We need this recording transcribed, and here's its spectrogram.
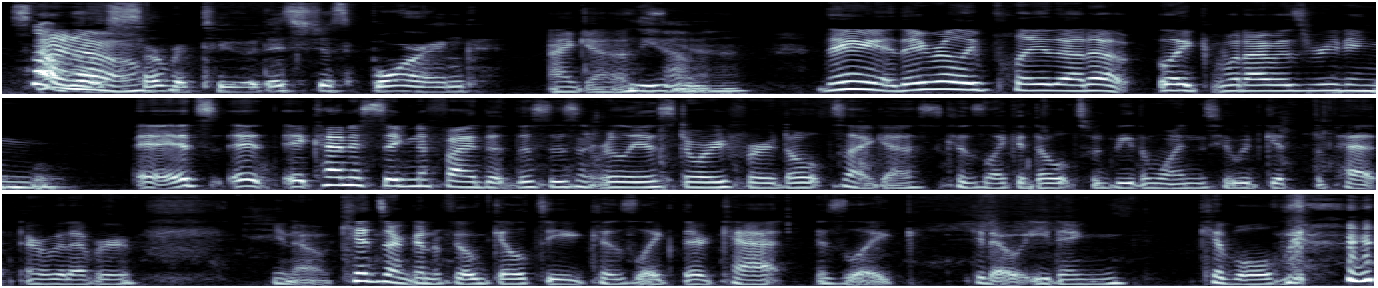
It's not don't really know. servitude. It's just boring. I guess. Yeah. Yeah. They they really play that up. Like when I was reading it's it it kind of signified that this isn't really a story for adults, I guess, cuz like adults would be the ones who would get the pet or whatever. You know, kids aren't going to feel guilty cuz like their cat is like, you know, eating kibble and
